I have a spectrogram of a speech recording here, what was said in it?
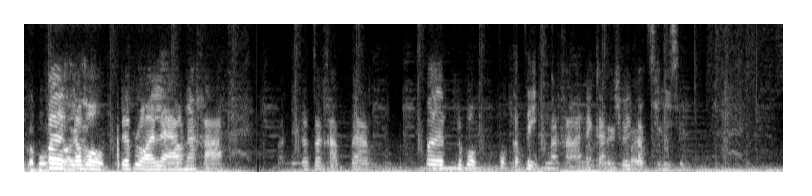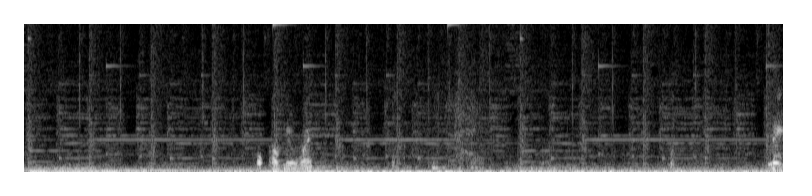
ดระบบเปิดยอยระบบเรียบร้อยแล้วนะคะตอนนี้เราจะขับแบบเปิดระบบปกตินะคะ ในการช่วยขับขี่ปกความเร็วไว้เร่ง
